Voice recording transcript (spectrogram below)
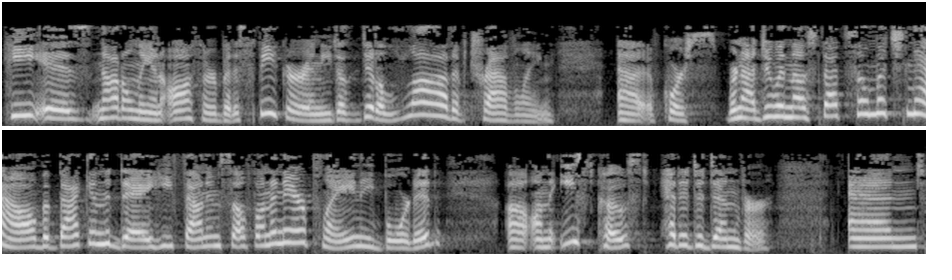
He is not only an author, but a speaker, and he does, did a lot of traveling. Uh, of course, we're not doing those, that so much now, but back in the day, he found himself on an airplane. He boarded uh, on the East Coast, headed to Denver. And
